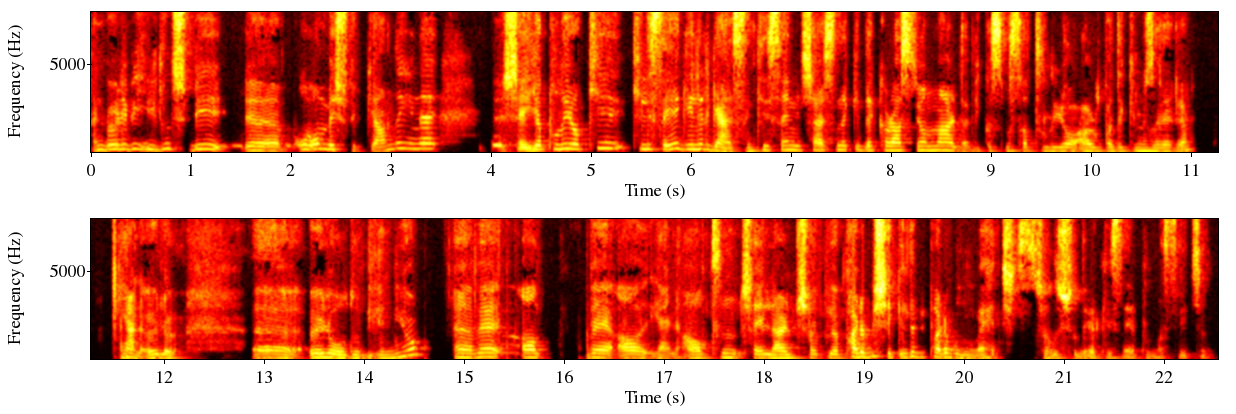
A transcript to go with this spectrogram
Hani böyle bir ilginç bir e, o 15 dükkanda yine şey yapılıyor ki kiliseye gelir gelsin. Kilisenin içerisindeki dekorasyonlar da bir kısmı satılıyor Avrupa'daki müzelere. Yani öyle e, öyle olduğu biliniyor e, ve alt ve yani altın şeyler çarpıyor. Para bir şekilde bir para bulunmaya çalışılıyor kilise yapılması için.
